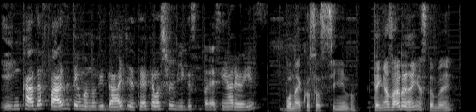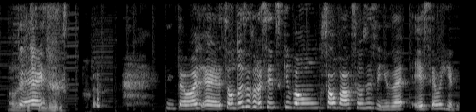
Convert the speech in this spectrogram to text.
e em cada fase tem uma novidade, até aquelas formigas que parecem aranhas. Boneco assassino. Tem as aranhas também, além tem. das formigas. então, é, são dois adolescentes que vão salvar os seus vizinhos, né? Esse é o enredo.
